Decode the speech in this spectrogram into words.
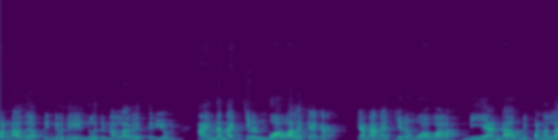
பண்ணாது அப்படிங்கிறது எங்களுக்கு நல்லாவே தெரியும். நான் இந்த நக்கீரன் கோவால கேக்குறேன். ஏன்டா நக்கீரன் கோபாலா? நீ ஏன்டா அப்படி பண்ணல?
